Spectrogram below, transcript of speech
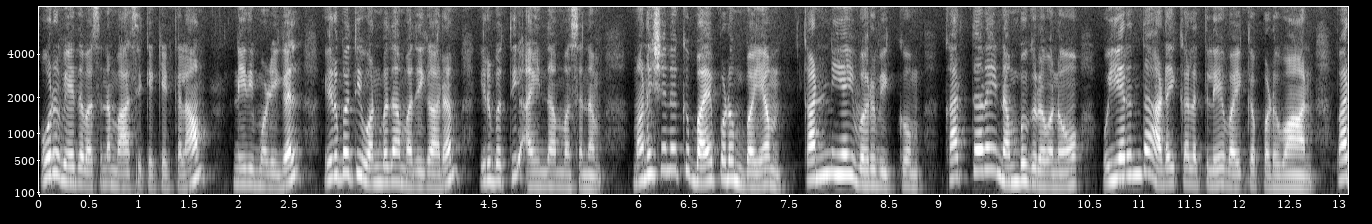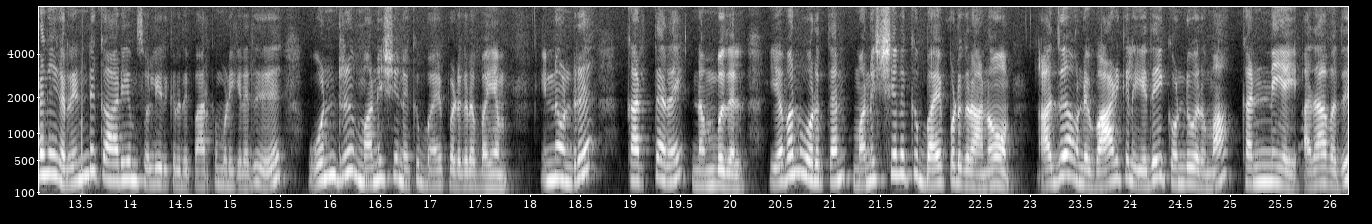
ஒரு வேத வசனம் வாசிக்க கேட்கலாம். நீதிமொழிகள் இருபத்தி ஒன்பதாம் அதிகாரம் இருபத்தி ஐந்தாம் வசனம். மனுஷனுக்கு பயப்படும் பயம் கண்ணியை வருவிக்கும். கர்த்தரை நம்புகிறவனோ உயர்ந்த அடைக்கலத்திலே வைக்கப்படுவான். பாருங்க இங்கே ரெண்டு காரியம் சொல்லியிருக்கிறது பார்க்க முடிகிறது. ஒன்று மனுஷனுக்கு பயப்படுகிற பயம். இன்னொன்று கர்த்தரை நம்புதல். எவன் ஒருத்தன் மனுஷனுக்கு பயப்படுகிறானோ அது அவனுடைய வாழ்க்கையில் எதை கொண்டு வருமா? கண்ணியை அதாவது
